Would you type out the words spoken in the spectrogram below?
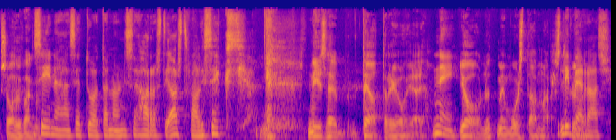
se on hyvä. Siinähän se, tuota, no, niin se harrasti astraaliseksiä. Niin se teatteriohjaaja. Niin. Joo, nyt me muistaa Marsta. Liberace.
